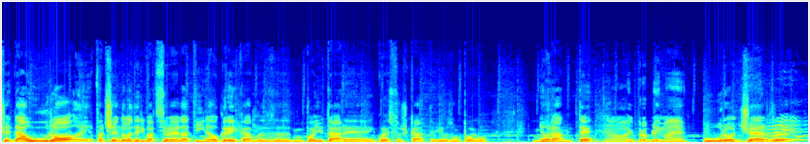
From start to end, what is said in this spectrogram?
Cioè da uro, eh, facendo la derivazione latina o greca, mi può aiutare in questo scat, io sono un po' ignorante. No, il problema è Uroger...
